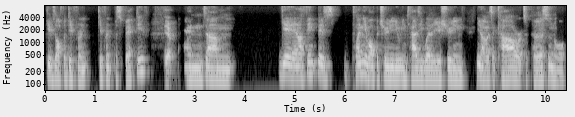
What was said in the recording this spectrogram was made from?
gives off a different different perspective. Yep. And um, yeah, and I think there's plenty of opportunity in Tassie whether you're shooting you know it's a car or it's a person or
